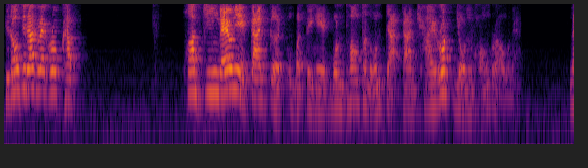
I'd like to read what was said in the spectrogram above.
พี่น้องที่รักและเคารพครับ ความจริงแล้วเนี่ยการเกิดอุบัติเหตุบนท้องถนนจากการใช้รถยนต์ของเราเนี่ยใน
